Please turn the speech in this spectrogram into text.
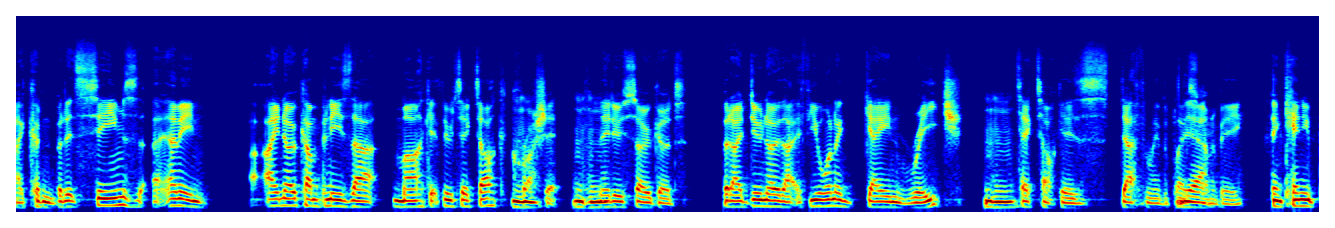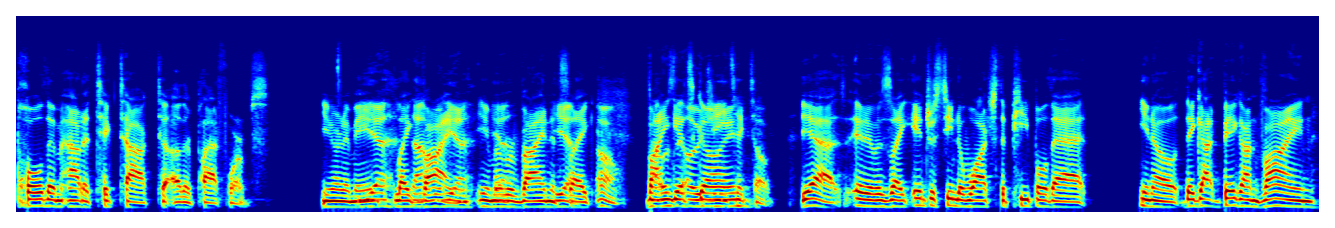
I couldn't. But it seems, I mean, I know companies that market through TikTok Mhm. crush it. Mhm, They do so good. But I do know that if you want to gain reach, mhm. TikTok is definitely the place Yeah. you want to be. And can you pull them out of TikTok to other platforms? You know what I mean? Yeah, like one, Vine. yeah, you remember yeah. Vine? It's like oh, Vine gets OG going. TikTok. Yeah, and it was like interesting to watch the people that you know they got big on Vine,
